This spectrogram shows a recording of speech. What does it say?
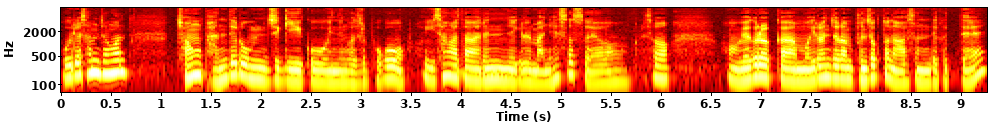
오히려 삼성은 정반대로 움직이고 있는 것을 보고 어, 이상하다는 얘기를 많이 했었어요. 그래서 어, 왜 그럴까 뭐 이런저런 분석도 나왔었는데 그때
